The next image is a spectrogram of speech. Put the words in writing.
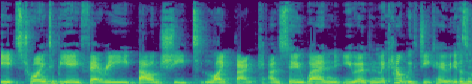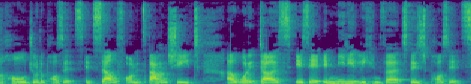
It's trying to be a very balance sheet light bank. And so when you open an account with Jiko, it doesn't hold your deposits itself on its balance sheet. Uh, what it does is it immediately converts those deposits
